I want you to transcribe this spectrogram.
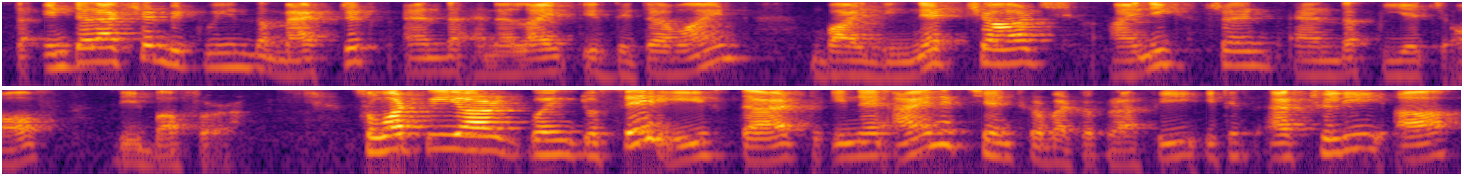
The interaction between the matrix and the analyte is determined by the net charge, ionic strength and the pH of the buffer. So what we are going to say is that in an ion exchange chromatography, it is actually a,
